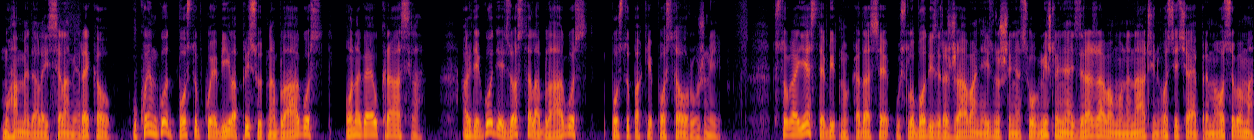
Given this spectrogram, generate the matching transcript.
Muhammed a.s. je rekao, u kojem god postupku je bila prisutna blagost, ona ga je ukrasila, a gdje god je izostala blagost, postupak je postao ružniji. Stoga jeste bitno kada se u slobodi izražavanja iznošenja svog mišljenja izražavamo na način osjećaja prema osobama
